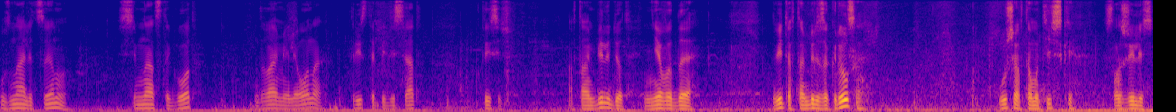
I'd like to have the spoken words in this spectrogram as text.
Узнали цену. 17 год. 2 миллиона 350 тысяч. Автомобиль идет не ВД. Видите, автомобиль закрылся уши автоматически сложились.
